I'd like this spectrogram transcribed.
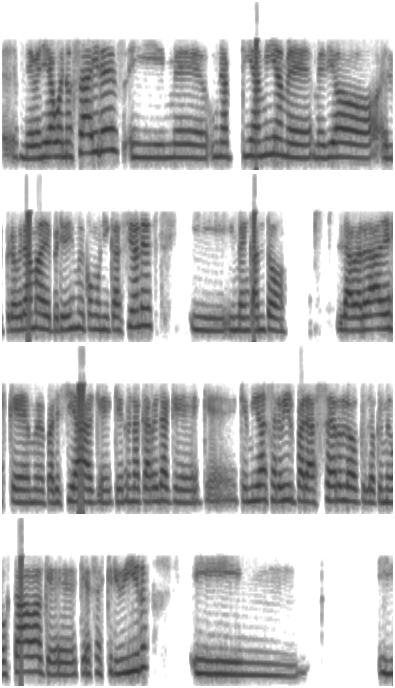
de venir a Buenos Aires y me, una tía mía me, me dio el programa de periodismo y comunicaciones y, me encantó. La verdad es que me parecía que, que era una carrera que, que, que, me iba a servir para hacer lo, lo que me gustaba, que, que es escribir. Y, y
